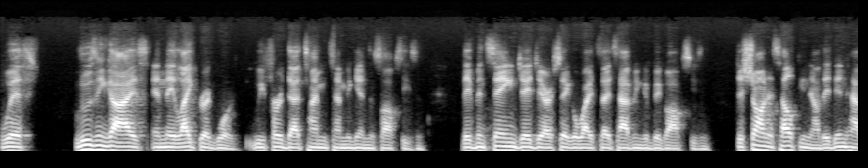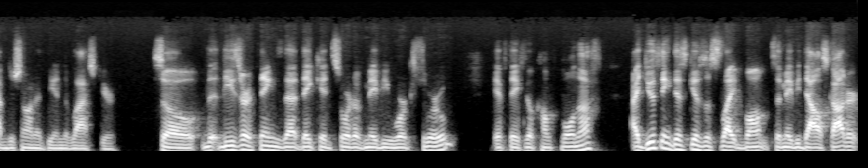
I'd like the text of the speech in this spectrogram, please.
with losing guys, and they like Greg Ward. We've heard that time and time again this offseason. They've been saying JJ Arcega Whiteside's having a big offseason. DeSean is healthy now. They didn't have DeSean at the end of last year. So th- these are things that they could sort of maybe work through if they feel comfortable enough. I do think this gives a slight bump to maybe Dallas Goedert,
